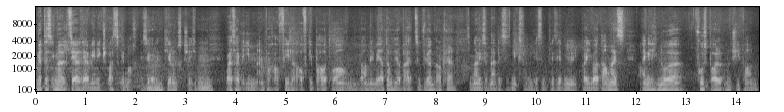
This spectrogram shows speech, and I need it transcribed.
mir hat das immer sehr, sehr wenig Spaß gemacht, diese mhm. Orientierungsgeschichten, mhm. weil es halt eben einfach auf Fehler aufgebaut war, um da eine Wertung herbeizuführen. Okay. Dann habe ich gesagt, nein, das ist nichts für mich, das interessiert mich. Weil ich war damals eigentlich nur Fußball und Skifahren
